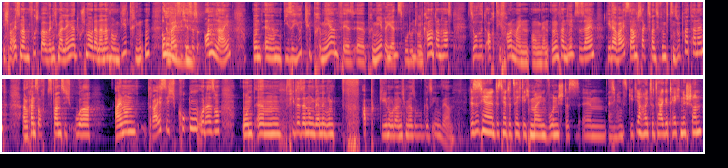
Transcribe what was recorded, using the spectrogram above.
ich weiß nach dem Fußball, wenn ich mal länger duschen will oder danach noch ein Bier trinken, oh. dann weiß ich, ist es online und ähm, diese YouTube-Premiere äh, Premiere mhm. jetzt, wo du mhm. so einen Countdown hast, so wird auch TV in meinen Augen werden. Irgendwann wird es so sein, jeder weiß, Samstag 2015 Supertalent, aber du kannst auch 20 Uhr 31 gucken oder so. Und ähm, viele Sendungen werden dann eben abgehen oder nicht mehr so gesehen werden. Das ist ja, das ist ja tatsächlich mein Wunsch, dass, ähm, also ich meine, es geht ja heutzutage technisch schon,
